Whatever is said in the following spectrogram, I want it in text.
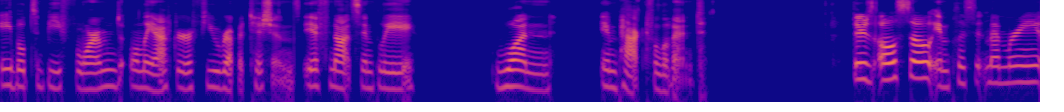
able to be formed only after a few repetitions, if not simply one impactful event. There's also implicit memory,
